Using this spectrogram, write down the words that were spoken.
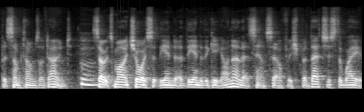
but sometimes I don't. Mm. So it's my choice at the end at the end of the gig. I know that sounds selfish, but that's just the way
